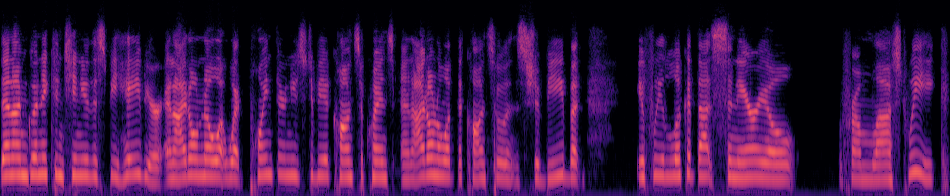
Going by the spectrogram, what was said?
then I'm going to continue this behavior. And I don't know at what point there needs to be a consequence. And I don't know what the consequence should be. But if we look at that scenario from last week,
